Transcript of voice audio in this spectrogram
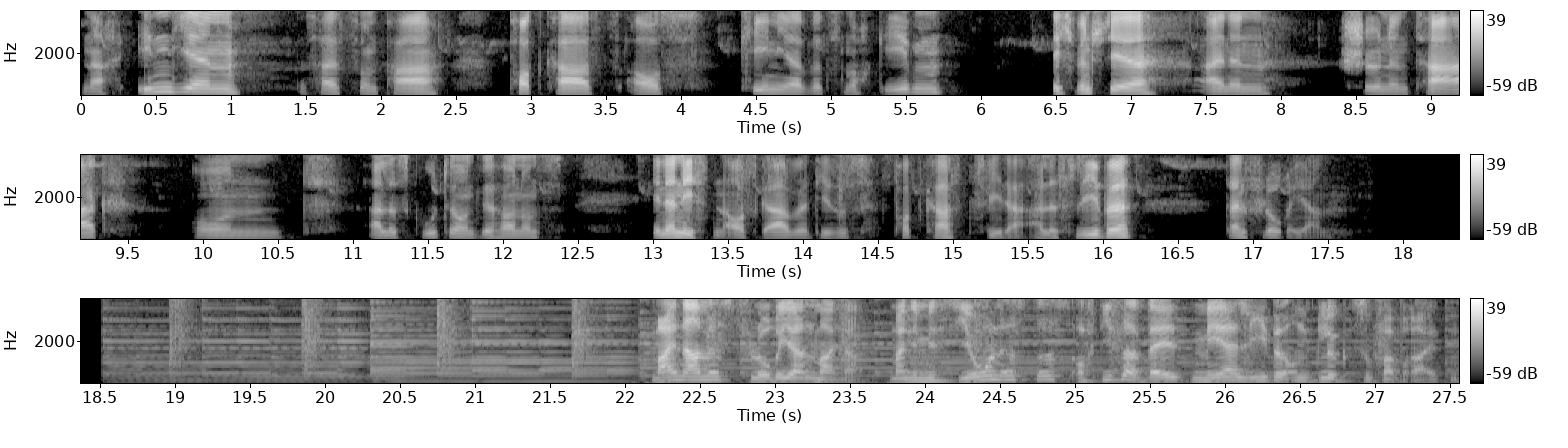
nach Indien. Das heißt, so ein paar Podcasts aus Kenia wird es noch geben. Ich wünsche dir einen schönen Tag und alles Gute und wir hören uns in der nächsten Ausgabe dieses Podcasts wieder. Alles Liebe, dein Florian. Mein Name ist Florian Mayer. Meine Mission ist es, auf dieser Welt mehr Liebe und Glück zu verbreiten.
